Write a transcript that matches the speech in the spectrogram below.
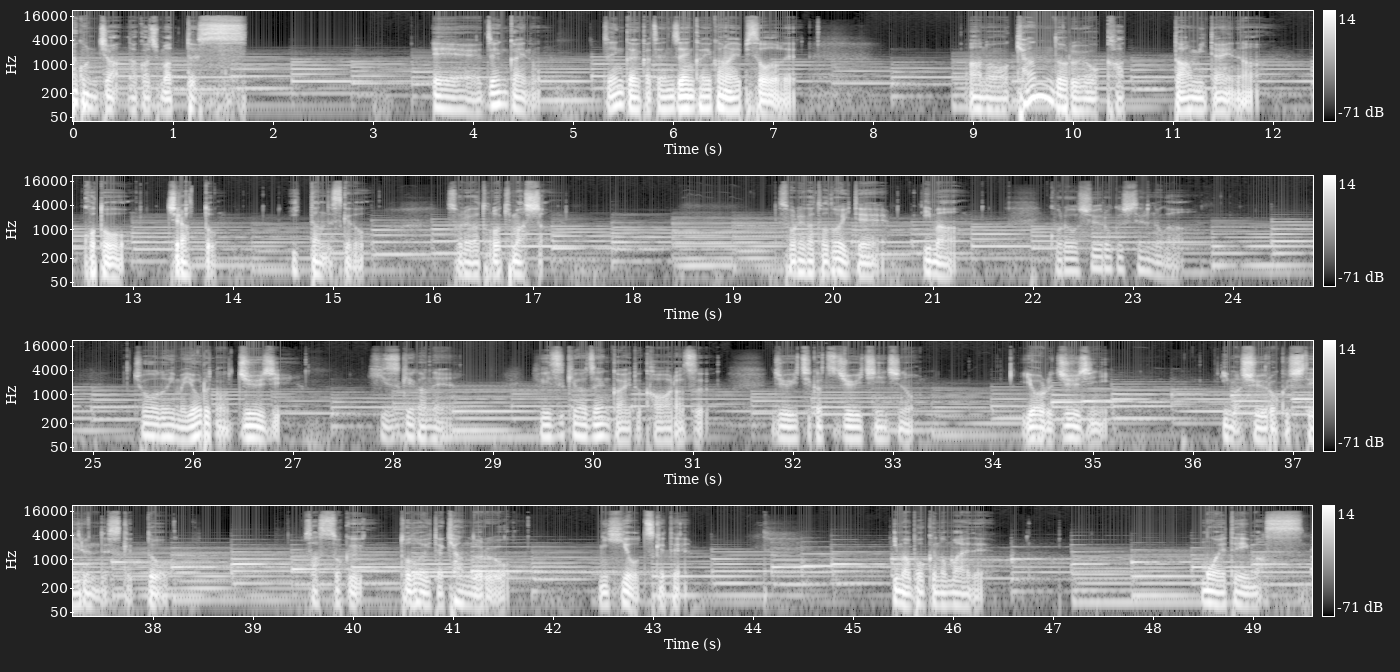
はい、こんにちは。中島です。えー、前回の、前回か前々回かのエピソードで、あの、キャンドルを買ったみたいなことをちらっと言ったんですけど、それが届きました。それが届いて、今、これを収録してるのが、ちょうど今夜の10時。日付がね、日付は前回と変わらず11月11日の夜10時に今収録しているんですけど早速届いたキャンドルをに火をつけて今僕の前で燃えています。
